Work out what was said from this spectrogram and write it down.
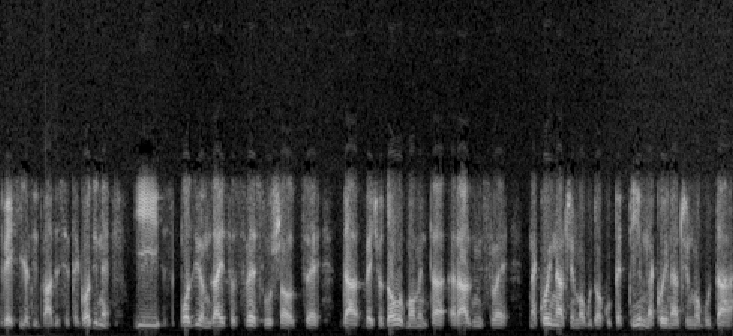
2020. godine i pozivam zaista sve slušalce da već od ovog momenta razmisle na koji način mogu da okupe tim, na koji način mogu da e,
